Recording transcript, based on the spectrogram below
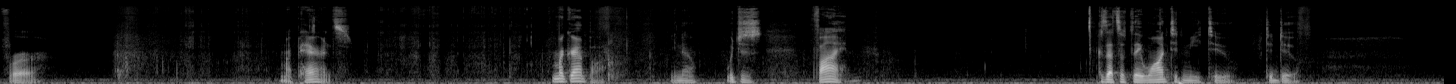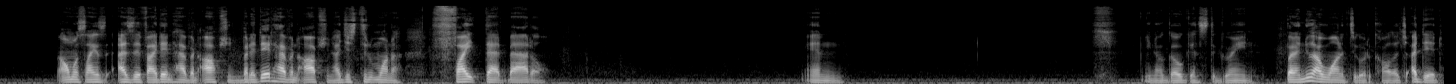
for my parents, for my grandpa, you know, which is fine. Because that's what they wanted me to, to do. Almost like as, as if I didn't have an option. But I did have an option. I just didn't want to fight that battle. And, you know, go against the grain. but I knew I wanted to go to college. I did.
